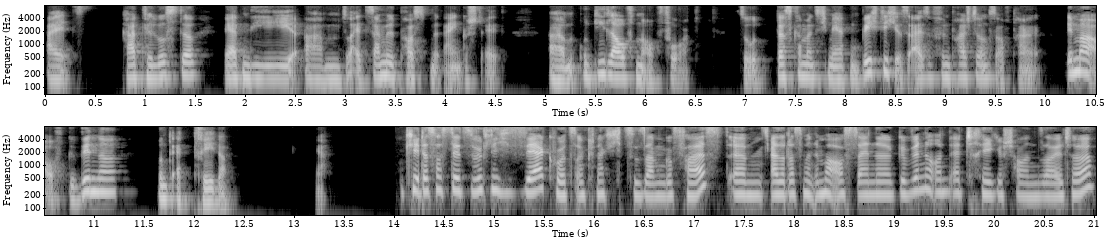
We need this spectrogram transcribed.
als, gerade Verluste, werden die ähm, so als Sammelpost mit eingestellt. Ähm, und die laufen auch fort. So, das kann man sich merken. Wichtig ist also für einen Freistellungsauftrag immer auf Gewinne und Erträge. Okay, das hast du jetzt wirklich sehr kurz und knackig zusammengefasst. Ähm, also, dass man immer auf seine Gewinne und Erträge schauen sollte.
